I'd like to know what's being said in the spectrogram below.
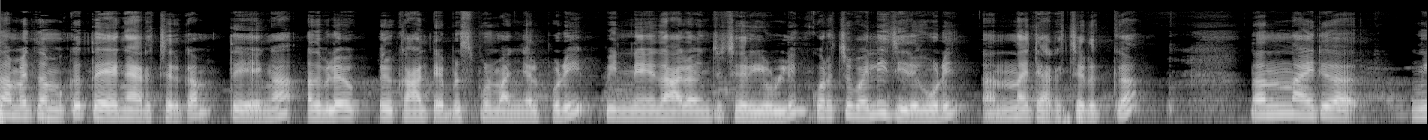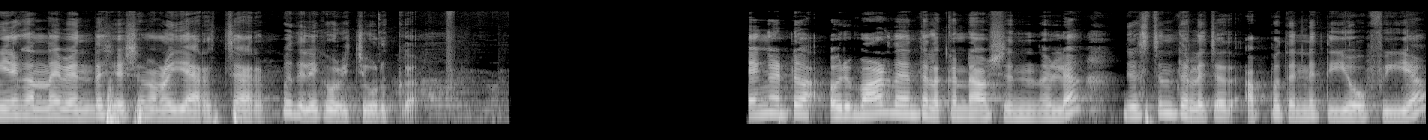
സമയത്ത് നമുക്ക് തേങ്ങ അരച്ചെടുക്കാം. തേങ്ങ അതുപോലെ ഒരു കാൽ ടേബിൾ സ്പൂൺ മഞ്ഞൾപ്പൊടി പിന്നെ നാലോ അഞ്ച് ചെറിയ ഉള്ളിയും കുറച്ച് വലിയ ജീരകം കൂടി നന്നായിട്ട് അരച്ചെടുക്കുക. നന്നായിട്ട് മീനൊക്കെ നന്നായി വെന്ത ശേഷം നമ്മൾ ഈ അരച്ച അരപ്പ് ഇതിലേക്ക് ഒഴിച്ചു കൊടുക്കുക. തേങ്ങ ഇട്ട് ഒരുപാട് നേരം തിളക്കേണ്ട ആവശ്യമൊന്നുമില്ല. ജസ്റ്റ് ഒന്ന് തിളച്ച അപ്പോൾ തന്നെ തീ ഓഫ് ചെയ്യാം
